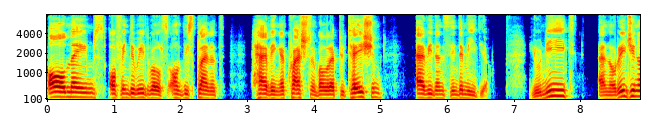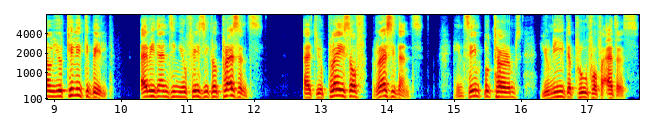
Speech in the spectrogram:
all names of individuals on this planet having a questionable reputation evidenced in the media. You need an original utility bill evidencing your physical presence at your place of residence. In simple terms, you need a proof of address.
